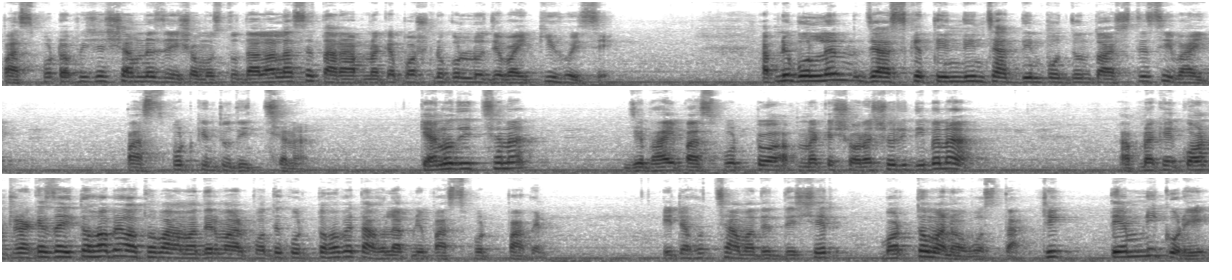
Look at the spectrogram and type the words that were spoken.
পাসপোর্ট অফিসের সামনে যে সমস্ত দালাল আছে, তারা আপনাকে প্রশ্ন করল যে, ভাই, কি হয়েছে? আপনি বললেন যে, আজকে তিন দিন, চার দিন পর্যন্ত আসতেছি, ভাই। পাসপোর্ট কিন্তু দিচ্ছে না। কেন দিচ্ছে না? যে, ভাই পাসপোর্ট তো আপনাকে সরাসরি দিবে না। আপনাকে কন্ট্রাক্টে যাইতে হবে অথবা আমাদের মারপথে করতে হবে, তাহলে আপনি পাসপোর্ট পাবেন। এটা হচ্ছে আমাদের দেশের বর্তমান অবস্থা। ঠিক তেমনি করে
